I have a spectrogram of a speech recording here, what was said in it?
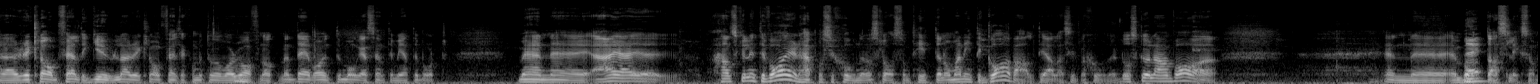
Det här reklamfältet, gula reklamfältet, jag kommer inte ihåg vad det var för något. Men det var inte många centimeter bort. Men, eh, nej, nej, han skulle inte vara i den här positionen och slåss om titeln om han inte gav allt i alla situationer. Då skulle han vara en, eh, en Nej. Bottas liksom.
